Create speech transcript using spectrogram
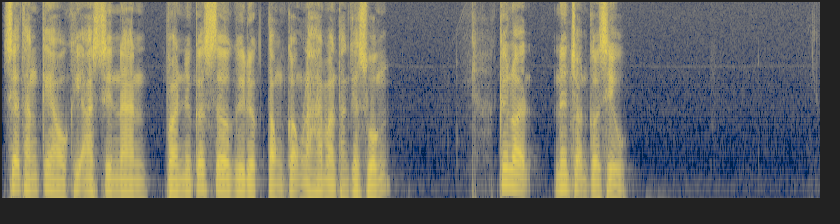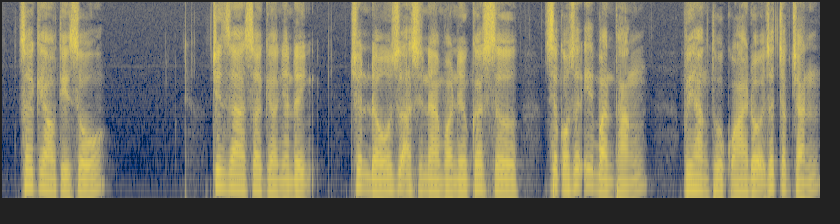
sẽ thắng kèo khi Arsenal và Newcastle ghi được tổng cộng là hai bàn thắng trở xuống. Kết luận nên chọn cửa xỉu. Soi kèo tỷ số Chuyên gia soi kèo nhận định trận đấu giữa Arsenal và Newcastle sẽ có rất ít bàn thắng vì hàng thủ của hai đội rất chắc chắn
